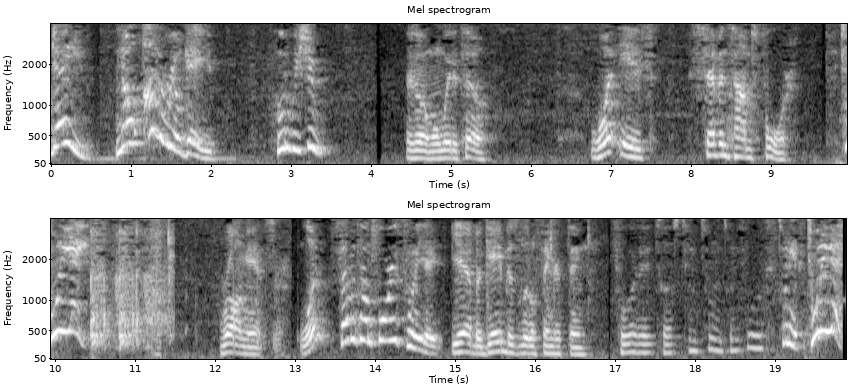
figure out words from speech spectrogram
real Gabe. No, I'm the real Gabe. Who do we shoot? There's only one way to tell. What is seven times four? 28! Wrong answer. What? Seven times four is 28. Yeah, but Gabe does little finger thing. 4, 8, 12, 16, 20, 24, 28. 28!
